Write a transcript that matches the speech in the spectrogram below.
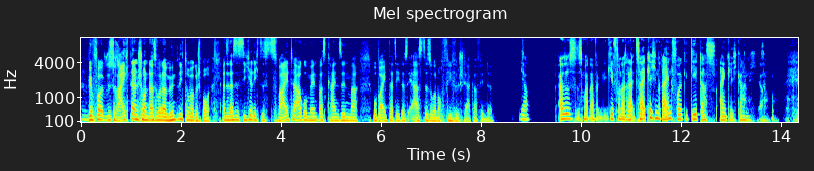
wir, ver- das reicht dann schon, dass wir da mündlich drüber gesprochen haben. Also das ist sicherlich das zweite Argument, was keinen Sinn macht, wobei ich tatsächlich das erste sogar noch viel, viel stärker finde. Ja. Also es, es macht einfach, geht von der zeitlichen Reihenfolge geht das eigentlich gar nicht. Ja. So. Okay.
